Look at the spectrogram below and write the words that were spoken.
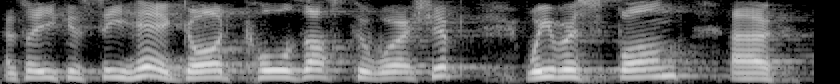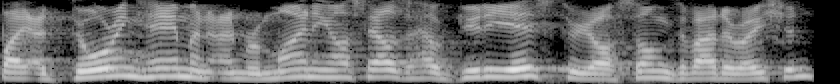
And so you can see here, God calls us to worship. We respond uh, by adoring Him and, and, reminding ourselves of how good He is through our songs of adoration.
